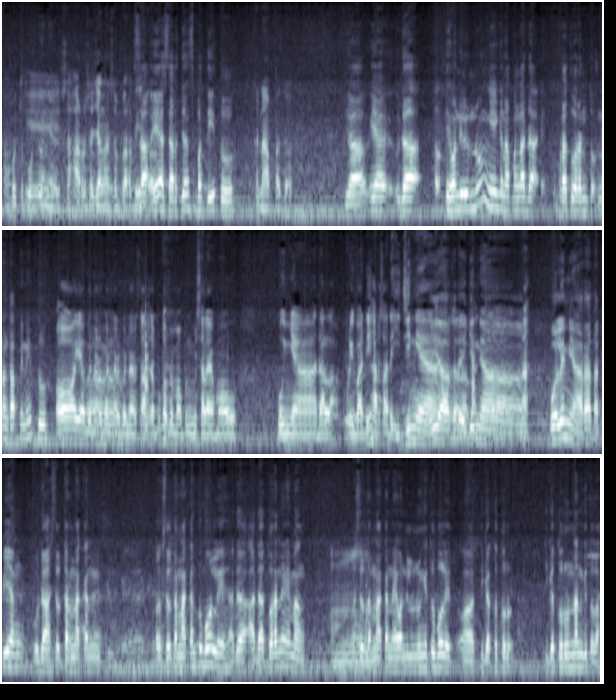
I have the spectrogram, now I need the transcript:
Oke, Foto-fotonya. Seharusnya jangan seperti Sa itu. iya seharusnya seperti itu Kenapa tuh? Ya ya udah eh, hewan dilindungi kenapa nggak ada peraturan untuk nangkapin itu? Oh iya benar benar benar. Salah satu kalau memang pun misalnya mau punya adalah pribadi harus ada izinnya. iya harus ada izinnya. macam. Nah, boleh miara tapi yang udah hasil ternakan hasil ternakan tuh boleh ada ada aturannya memang hmm, hasil ternakan hewan dilindungi itu boleh eh, tiga ketur tiga turunan gitulah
